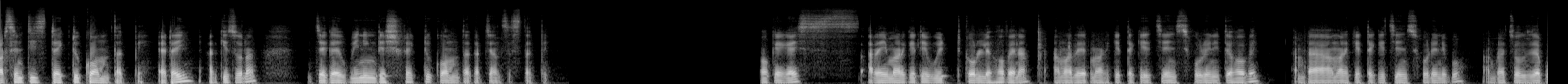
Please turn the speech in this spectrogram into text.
পার্সেন্টেজটা একটু কম থাকবে। এটাই আর কিছু না, জায়গায় উইনিং রেশিওটা একটু কম থাকার চান্সেস থাকবে। ওকে গাইস আর এই মার্কেটে ওয়েট করলে হবে না। আমাদের মার্কেটটাকে চেঞ্জ করে নিতে হবে। আমরা মার্কেটটাকে চেঞ্জ করে নিব। আমরা চলে যাব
